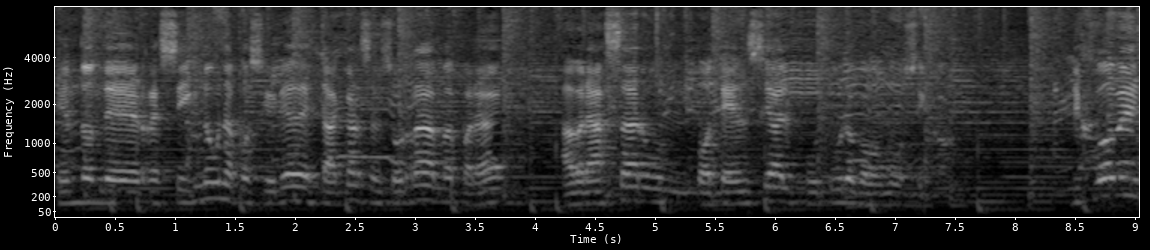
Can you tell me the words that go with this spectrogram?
en donde resignó una posibilidad de destacarse en su rama para abrazar un potencial futuro como músico. De joven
